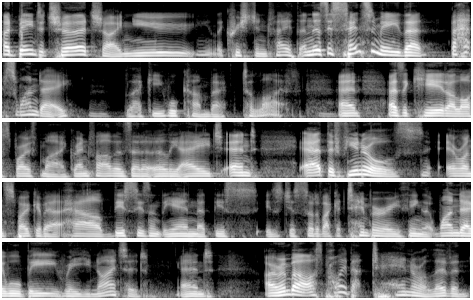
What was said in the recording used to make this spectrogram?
I'd been to church. I knew the Christian faith, and there's this sense in me that perhaps one day hmm. Blackie will come back to life. And as a kid, I lost both my grandfathers at an early age. And at the funerals, everyone spoke about how this isn't the end, that this is just sort of like a temporary thing, that one day we'll be reunited. And I remember I was probably about 10 or 11,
